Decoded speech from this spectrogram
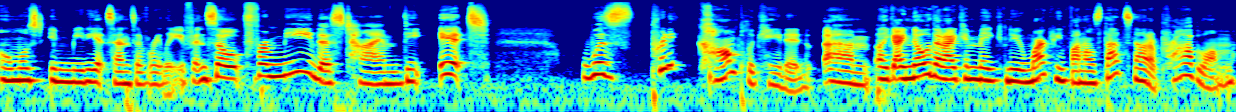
almost immediate sense of relief. And so for me this time, the it was pretty complicated. Um, like I know that I can make new marketing funnels. That's not a problem.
